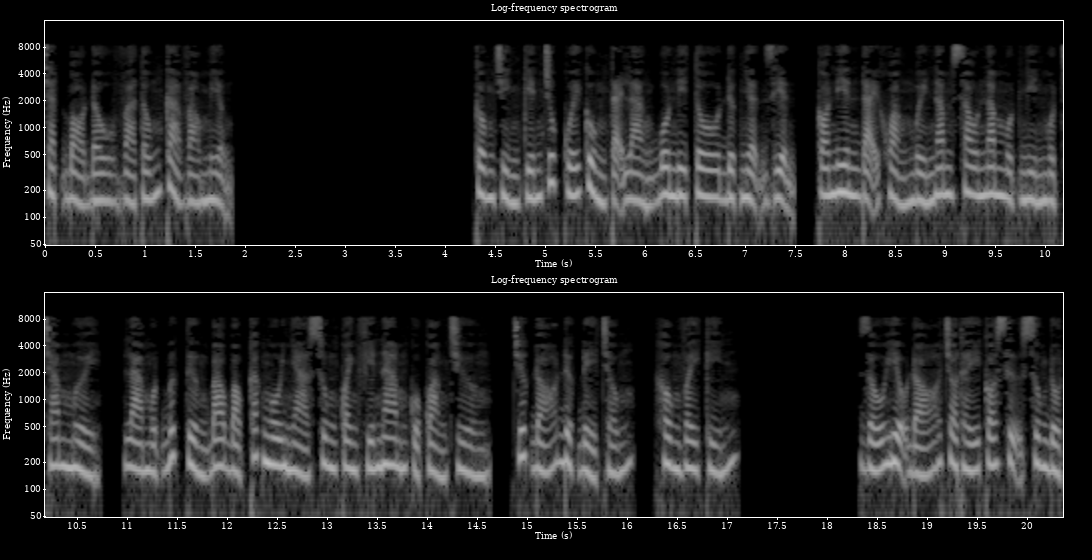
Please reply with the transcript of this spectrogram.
chặt bỏ đầu và tống cả vào miệng. Công trình kiến trúc cuối cùng tại làng Bonito được nhận diện, có niên đại khoảng 10 năm sau năm 1110, là một bức tường bao bọc các ngôi nhà xung quanh phía nam của quảng trường, trước đó được để trống, không vây kín. Dấu hiệu đó cho thấy có sự xung đột.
